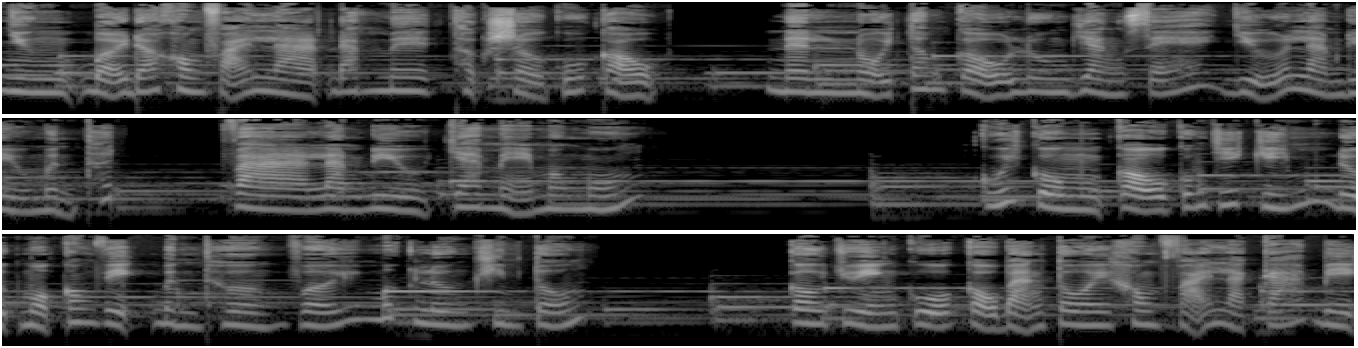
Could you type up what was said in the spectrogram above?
Nhưng bởi đó không phải là đam mê thật sự của cậu, nên nội tâm cậu luôn dằn xé giữa làm điều mình thích và làm điều cha mẹ mong muốn. Cuối cùng, cậu cũng chỉ kiếm được một công việc bình thường với mức lương khiêm tốn câu chuyện của cậu bạn tôi không phải là cá biệt.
